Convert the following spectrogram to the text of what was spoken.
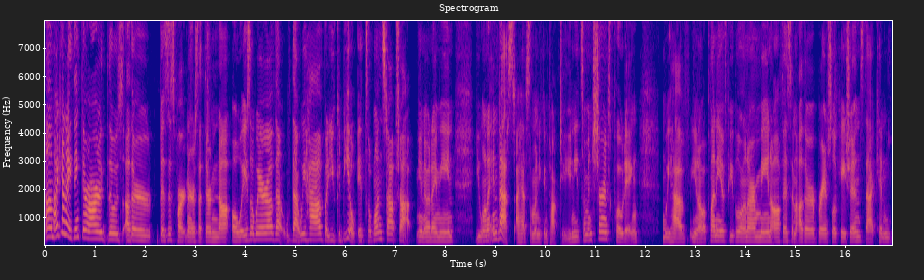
Um, again, I think there are those other business partners that they're not always aware of that that we have, but you could be a, it's a one-stop shop. You know what I mean? You want to invest, I have someone you can talk to. You need some insurance quoting we have, you know, plenty of people in our main office and other branch locations that can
